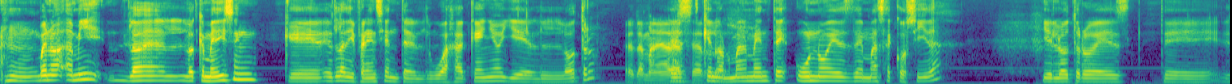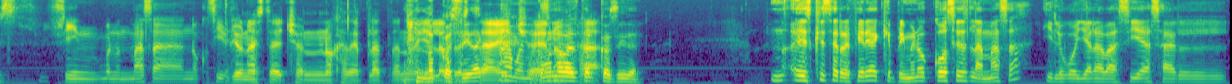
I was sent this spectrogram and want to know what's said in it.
Bueno, a mí lo, lo que me dicen que es la diferencia entre el oaxaqueño y el otro Es la manera de es que normalmente uno es de masa cocida y el otro es de es sin, bueno, masa no cocida. Y uno está hecho en hoja de plátano y No el otro cocida. está Ah, bueno, en ¿Cómo no va a estar cocida? No, es que se refiere a que primero coces la masa y luego ya la vacías al,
